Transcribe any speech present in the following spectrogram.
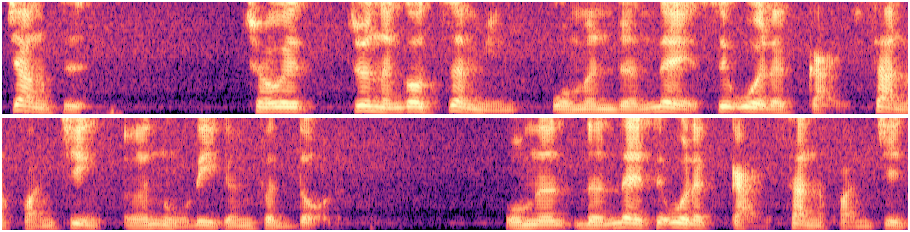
这样子就会就能够证明我们人类是为了改善环境而努力跟奋斗的。我们人类是为了改善环境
